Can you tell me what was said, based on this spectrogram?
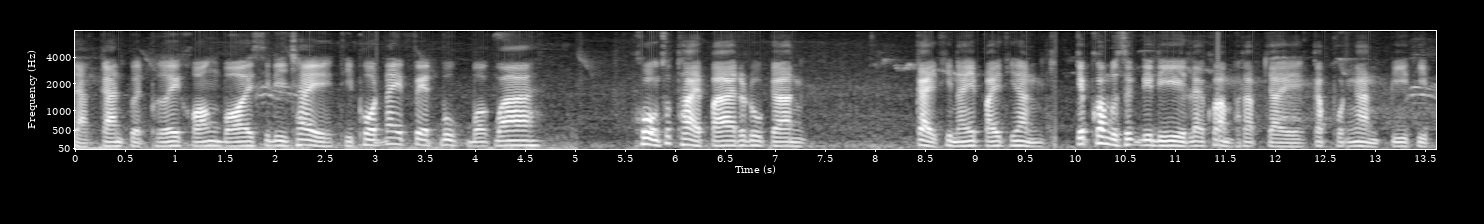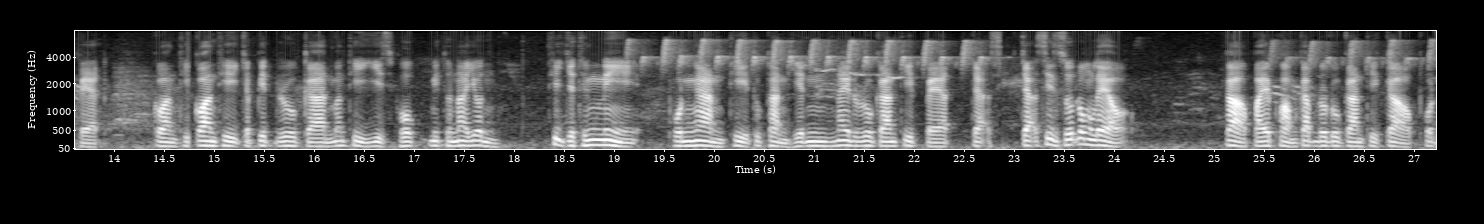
จากการเปิดเผยของบอยซิดีชัย ที่โพสต์ใน Facebook บอกว่า โค้งสุดท้ายปลายฤดูกาลใกล้ที่ไหนไปที่นั่น เก็บความรู้สึกดีๆ และความประทับใจกับผลงานปีที่ 8 ก่อนที่ก่อนที่จะปิดฤดูกาลวันที่ 26 มิถุนายนที่จะถึงนี้ผลงานที่ทุกท่านเห็นในฤดูกาลที่ 8 จะ จะสิ้นสุดลงแล้วก้าวไปพร้อมกับฤดูกาลที่9ผล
